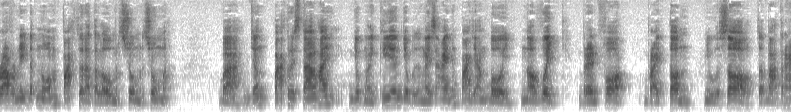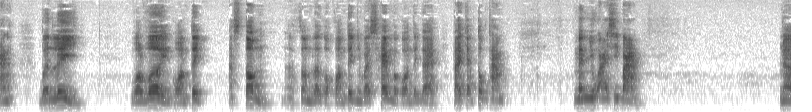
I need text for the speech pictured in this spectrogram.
Ravani ដឹកនាំប៉ះទៅដល់គីឡូមធ្យមមធ្យមបាទអញ្ចឹងប៉ះ Crystal ហើយយប់ថ្ងៃគៀងយប់ថ្ងៃស្អែកហ្នឹងប៉ះយ៉ាងបយ Norwich Brentford Brighton Newcastle ទៅបាតារាណា Burnley Wolver យ៉ាងគ្រាន់តិច Aston Aston លើក៏គ្រាន់តិច West Ham ក៏គ្រាន់តិចដែរតែចាត់ទុកថា Man U អាចស៊ីបានណែ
